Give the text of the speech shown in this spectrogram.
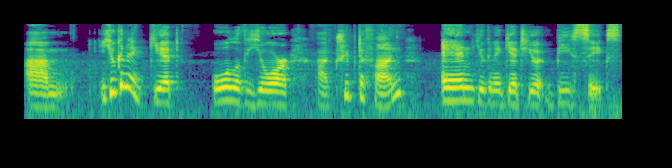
um, you're gonna get all of your uh, tryptophan and you're gonna get your b6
